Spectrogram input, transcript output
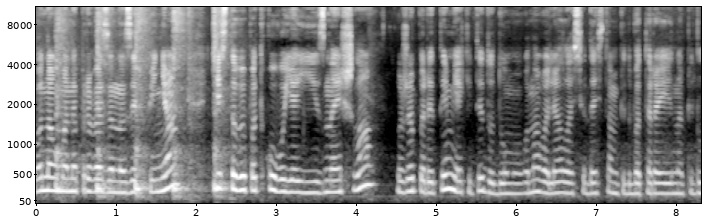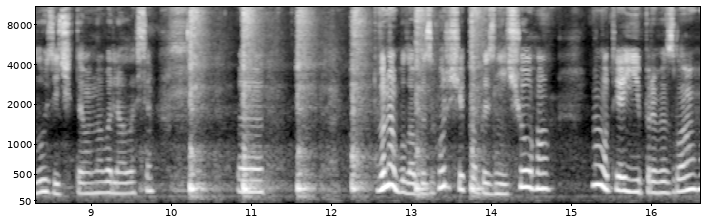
вона у мене привезена з Ірпіня. Чисто випадково я її знайшла вже перед тим, як іти додому. Вона валялася десь там під батареєю на підлозі, чи де вона валялася. Е, Вона була без горщика, без нічого. Ну, от я її привезла,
